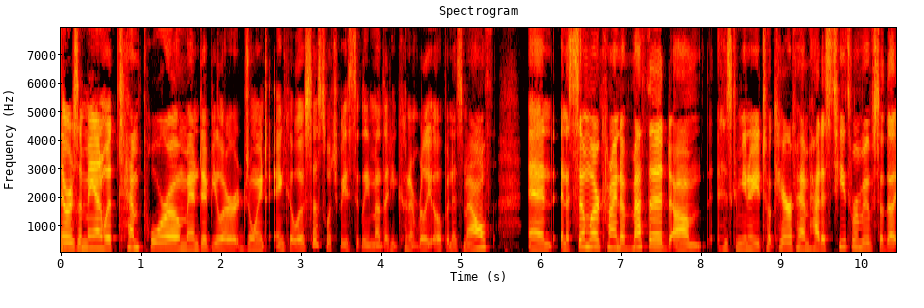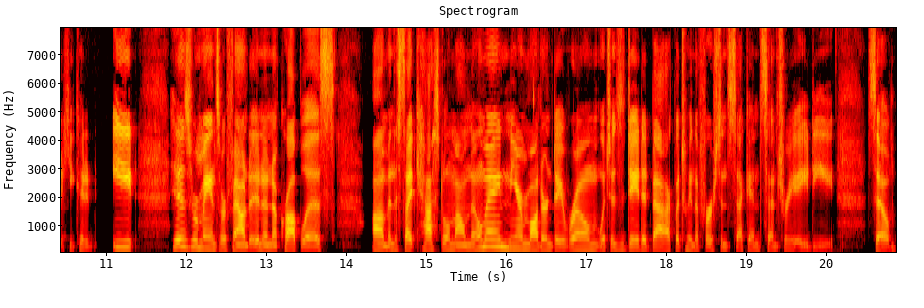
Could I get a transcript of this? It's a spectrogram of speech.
there was a man with temporomandibular joint ankylosis, which basically meant that he couldn't really open his mouth. And in a similar kind of method, um, his community took care of him, had his teeth removed so that he could eat. His remains were found in a necropolis um, in the site Castel Malnome near modern day Rome, which is dated back between the first and second century AD. So,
